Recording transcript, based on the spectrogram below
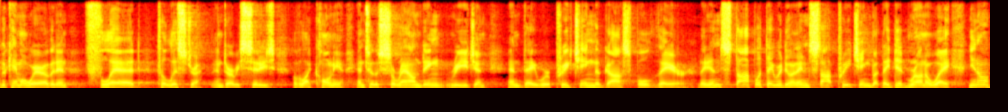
became aware of it and fled to Lystra and Derbe, cities of Lycaonia, and to the surrounding region. And they were preaching the gospel there. They didn't stop what they were doing. They didn't stop preaching, but they did run away. You know,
